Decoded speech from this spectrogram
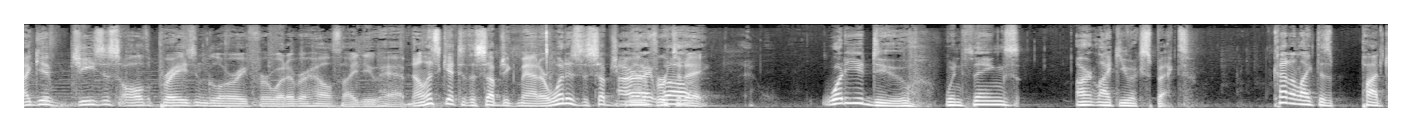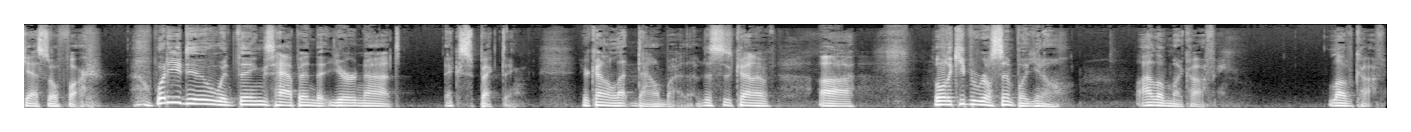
I give Jesus all the praise and glory for whatever health I do have. Now let's get to the subject matter. What is the subject All matter right, for well- today? What do you do when things aren't like you expect? Kind of like this podcast so far. What do you do when things happen that you're not expecting? You're kind of let down by them. This is kind of, uh, well, to keep it real simple, you know, I love my coffee. Love coffee.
